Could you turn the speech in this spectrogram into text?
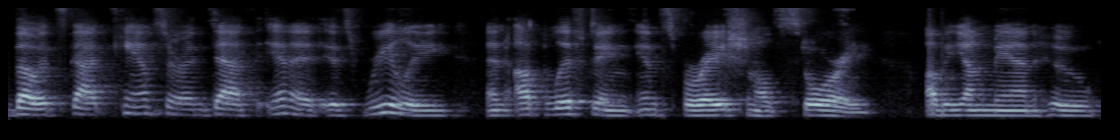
though it's got cancer and death in it, it's really an uplifting, inspirational story of a young man who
